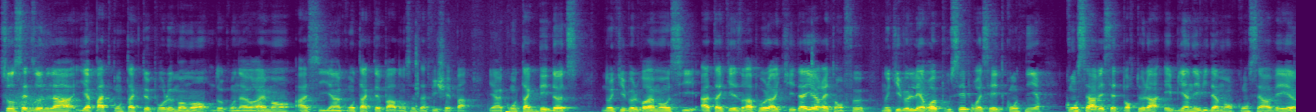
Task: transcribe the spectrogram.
Sur cette zone-là, il n'y a pas de contact pour le moment. Donc on a vraiment... Ah si, il y a un contact, pardon, ça ne s'affichait pas. Il y a un contact des dots. Donc ils veulent vraiment aussi attaquer ce drapeau-là qui d'ailleurs est en feu. Donc ils veulent les repousser pour essayer de contenir, conserver cette porte-là et bien évidemment conserver euh,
